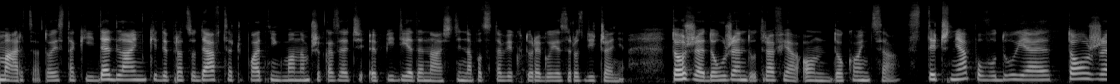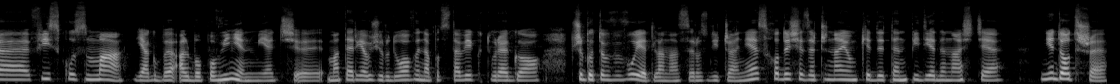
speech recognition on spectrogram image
marca to jest taki deadline, kiedy pracodawca czy płatnik ma nam przekazać e, PIT 11, na podstawie którego jest rozliczenie. To, że do urzędu trafia on do końca stycznia, powoduje to, że fiskus ma jakby albo powinien mieć e, materiał źródłowy, na podstawie którego przygotowywuje dla nas rozliczenie. Schody się zaczynają, kiedy ten PIT 11 nie dotrze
